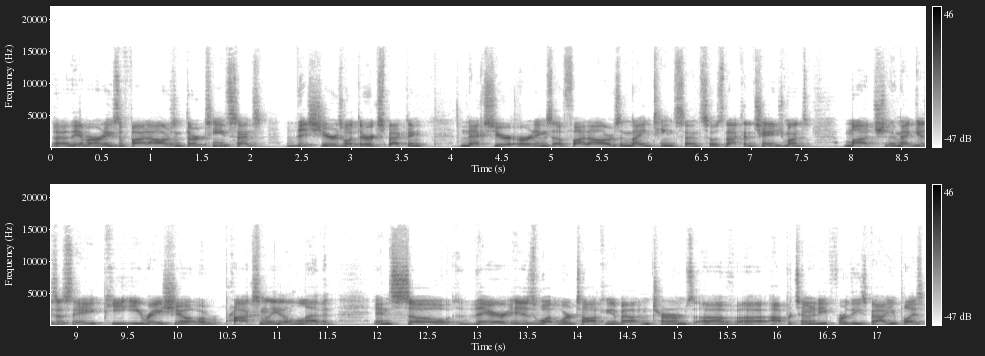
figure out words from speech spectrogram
Uh, they have earnings of $5.13. This year is what they're expecting. Next year, earnings of $5.19. So it's not going to change much, much, and that gives us a PE ratio of approximately 11. And so there is what we're talking about in terms of uh, opportunity for these value plays.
